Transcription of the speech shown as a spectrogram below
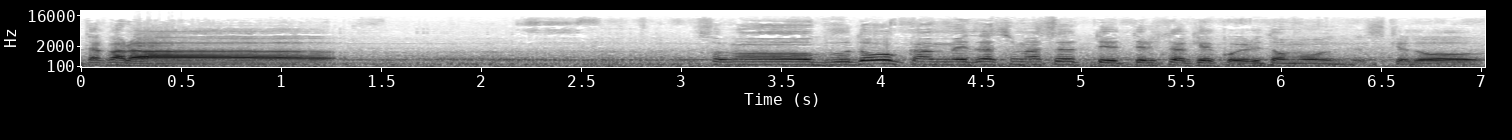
だからその武道館目指しますって言ってる人は結構いると思うんですけど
